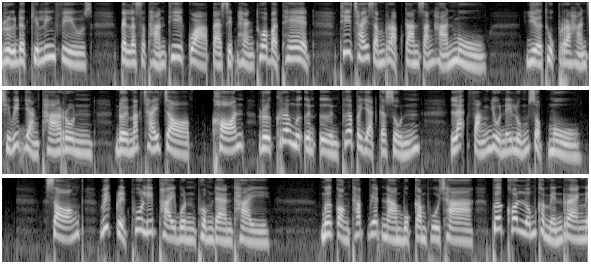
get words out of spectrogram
หรือ The Killing Fields เป็นสถานที่กว่า 80 แห่งทั่วประเทศ ที่ใช้สำหรับการสังหารหมู่ เหยื่อถูกประหารชีวิตอย่างทารุณ โดยมักใช้จอบค้อนหรือเครื่องมืออื่น ๆ เพื่อประหยัดกระสุน และฝังอยู่ในหลุมศพหมู่ 2. วิกฤตผู้ลี้ภัยบนพรมแดนไทย เมื่อกองทัพเวียดนามบุกกัมพูชา เพื่อค้นล้มเขมรแรงใน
